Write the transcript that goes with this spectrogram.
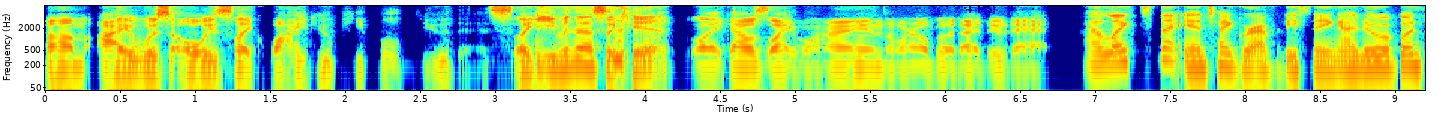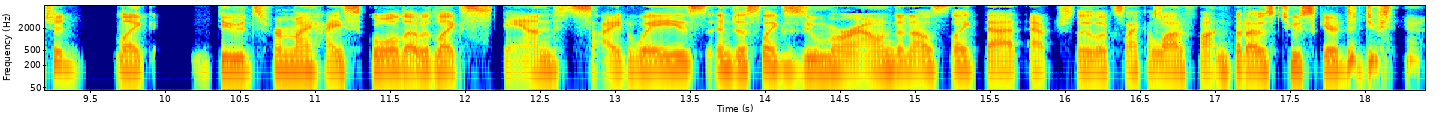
Um, I was always like, why do people do this? Like, even as a kid, like I was like, why in the world would I do that? I liked the anti-gravity thing. I knew a bunch of like dudes from my high school that would like stand sideways and just like zoom around and I was like that actually looks like a lot of fun, but I was too scared to do that.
